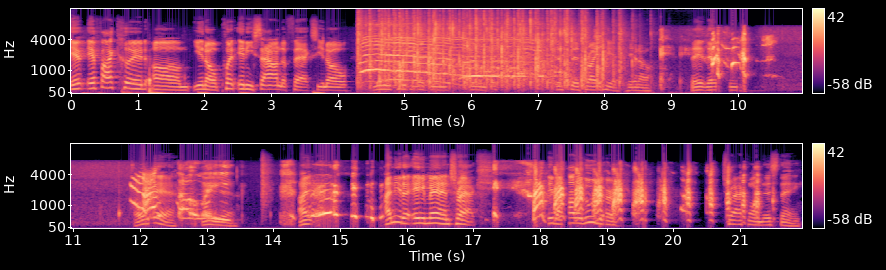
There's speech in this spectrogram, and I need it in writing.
If if I could, um, you know, put any sound effects, you know, many people would be doing this, this, this right here. You know, they they. Oh yeah. So oh yeah. I I need an amen track. I need a hallelujah track on this thing.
